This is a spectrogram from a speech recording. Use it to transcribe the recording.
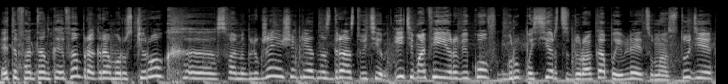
Это Фонтанка ФМ, программа «Русский рок». Э, С вами Глюк Женя, очень приятно. Здравствуйте. И Тимофей Яровиков, группа «Сердце дурака» появляется у нас в студии.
